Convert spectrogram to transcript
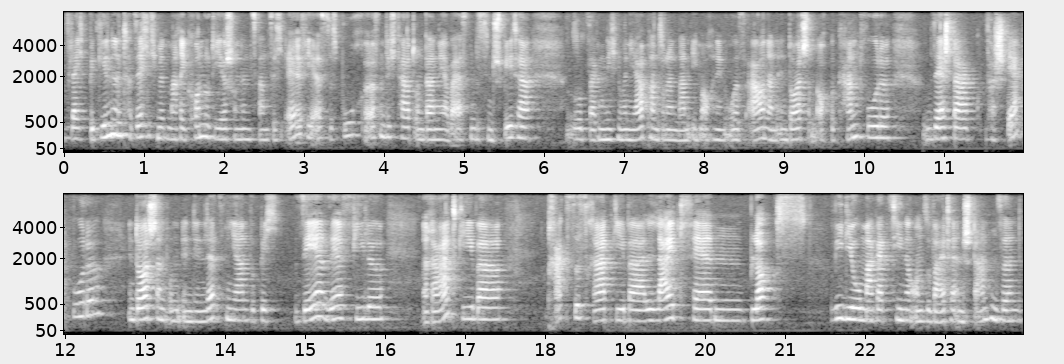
Vielleicht beginnen tatsächlich mit Marie Kondo, die ja schon in 2011 ihr erstes Buch veröffentlicht hat und dann ja aber erst ein bisschen später sozusagen nicht nur in Japan, sondern dann eben auch in den USA und dann in Deutschland auch bekannt wurde, sehr stark verstärkt wurde. In Deutschland und in den letzten Jahren wirklich sehr, sehr viele Ratgeber, Praxisratgeber, Leitfäden, Blogs, Videomagazine und so weiter entstanden sind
